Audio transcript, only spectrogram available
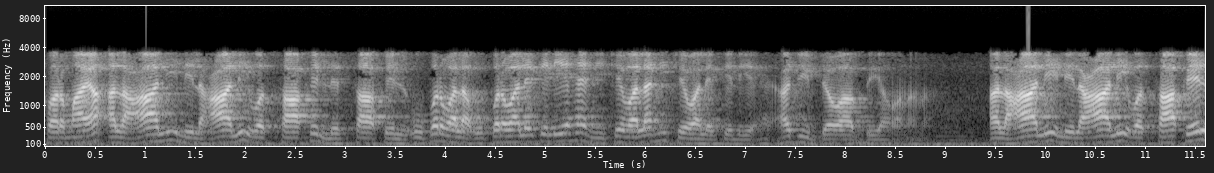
فرمایا، العالی للعالی والسافل للسافل۔ اوپر والا اوپر والے کے لیے ہے، نیچے والا نیچے والے کے لیے ہے۔ عجیب جواب دیا مولانا العالی للعالی والسافل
